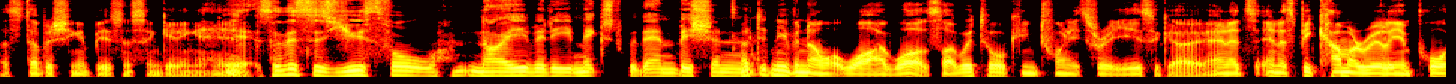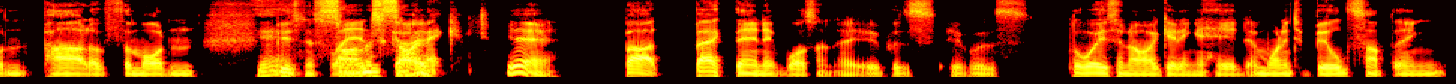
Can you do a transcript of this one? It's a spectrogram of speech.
establishing a business and getting ahead. Yeah. So this is youthful naivety mixed with ambition. I didn't even know what why was. Like we're talking 23 years ago, and it's and it's become a really important part of the modern yeah. business Simon landscape. Sinek. Yeah, but back then it wasn't. It was it was Louise and I getting ahead and wanting to build something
